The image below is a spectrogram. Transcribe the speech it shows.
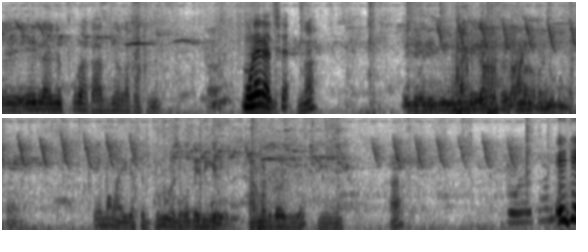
এই- এই লাইনে পুরা গাছ গিয়ে লাগাইছি না মরে গেছে না এই যে এই যে নারকেল গাছ আছে লাগাই নতুন গাছ লাগানো। এই মামা এই গাছের দূর এসে কোথায় এদিকে সার মাটি দেওয়া হ্যাঁ এই যে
